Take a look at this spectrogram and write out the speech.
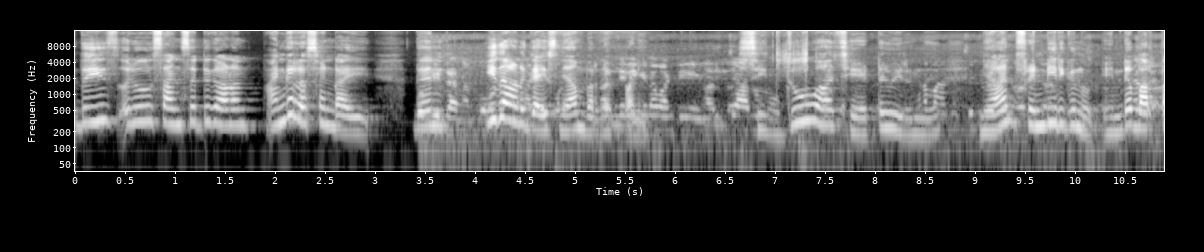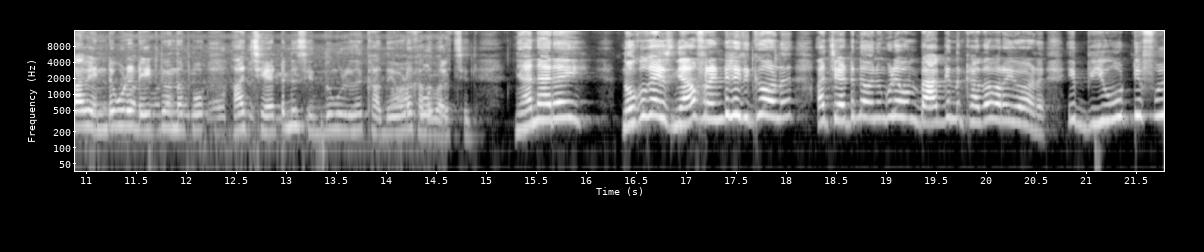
ഇത് ഈ ഒരു സൺസെറ്റ് കാണാൻ ഭയങ്കര രസമുണ്ടായി. ദെൻ ഇതാണ് ഗൈസ് ഞാൻ പറഞ്ഞ പണി. സിദ്ധു ആ ചേട്ടൻ ഇരുന്ന് ഞാൻ ഫ്രണ്ട് ഇരിക്കുന്നു. എന്റെ ഭർത്താവ് എന്റെ കൂടെ ഡേറ്റിന് വന്നപ്പോൾ ആ ചേട്ടനും സിദ്ധു കൂടി ഇരുന്ന് കഥയോടെ കഥ പറച്ചു ഞാൻ ആരായി? നോക്കൂ ഗൈസ് ഞാൻ ഫ്രണ്ടിലിരിക്കുവാണ്. ആ ചേട്ടന്റെ അവനും കൂടി അവൻ ബാക്കിൽ നിന്ന് കഥ പറയുവാണ്. ഈ ബ്യൂട്ടിഫുൾ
